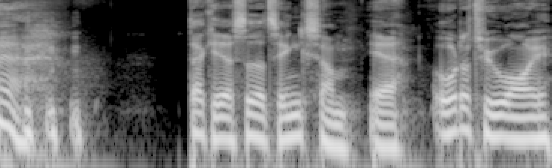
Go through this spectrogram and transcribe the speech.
Ja, der kan jeg sidde og tænke som ja, 28-årig,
